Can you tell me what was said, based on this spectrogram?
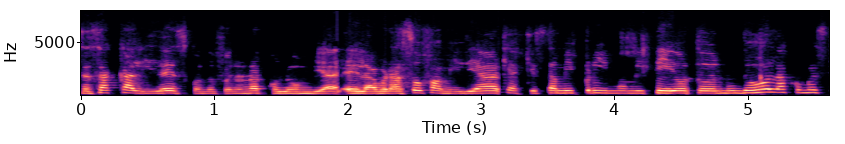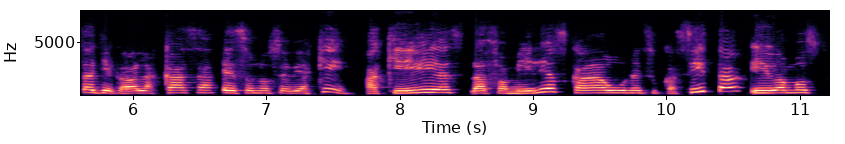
esa calidez cuando fueron a Colombia, el abrazo familiar, que aquí está mi primo, mi tío, todo el mundo, hola, ¿cómo está? Llegaba a la casa, eso no se ve aquí. Aquí es las familias, cada una en su casita, íbamos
